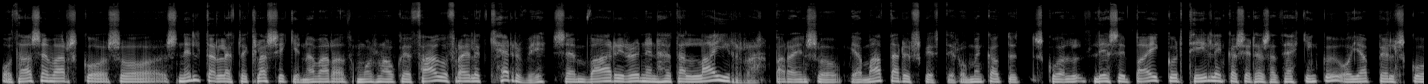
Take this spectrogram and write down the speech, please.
og það sem var sko svo snildarlegt við klassíkina var að það var svona ákveð fagufræðilegt kerfi sem var í raunin hægt að læra bara eins og já, mataruppskriftir og menn gáttu sko lesið bækur tilenga sér þessa þekkingu og jafnvel sko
